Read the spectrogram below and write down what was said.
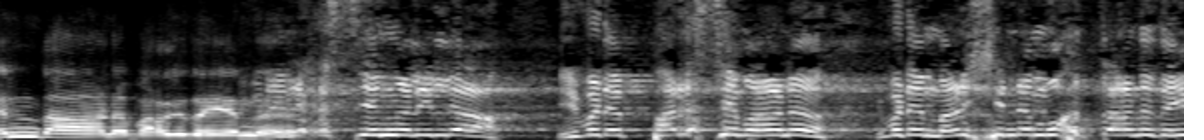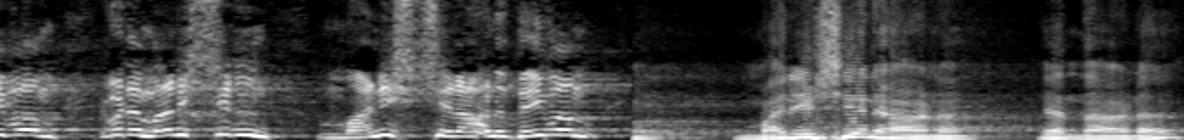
എന്താണ് പറഞ്ഞത് എന്ന്. രഹസ്യങ്ങളില്ല. ഇവിടെ പരസ്യമാണ്. ഇവിടെ മനുഷ്യന്റെ മുഖത്താണ് ദൈവം. ഇവിടെ മനുഷ്യൻ മനുഷ്യനാണ് ദൈവം. മനുഷ്യനാണ് എന്നാണ്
